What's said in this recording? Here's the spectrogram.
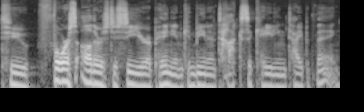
to force others to see your opinion can be an intoxicating type of thing.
